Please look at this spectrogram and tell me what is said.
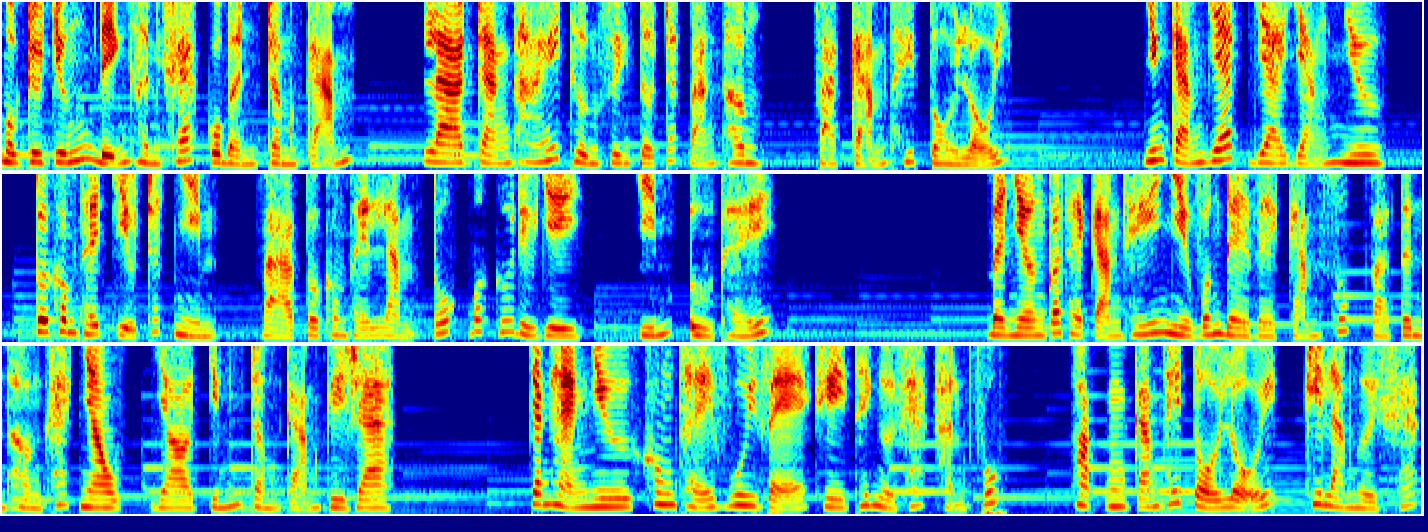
Một triệu chứng điển hình khác của bệnh trầm cảm là trạng thái thường xuyên tự trách bản thân và cảm thấy tội lỗi. Những cảm giác dai dẳng như, tôi không thể chịu trách nhiệm và tôi không thể làm tốt bất cứ điều gì, chiếm ưu thế. Bệnh nhân có thể cảm thấy nhiều vấn đề về cảm xúc và tinh thần khác nhau do chứng trầm cảm gây ra. Chẳng hạn như không thể vui vẻ khi thấy người khác hạnh phúc hoặc cảm thấy tội lỗi khi làm người khác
